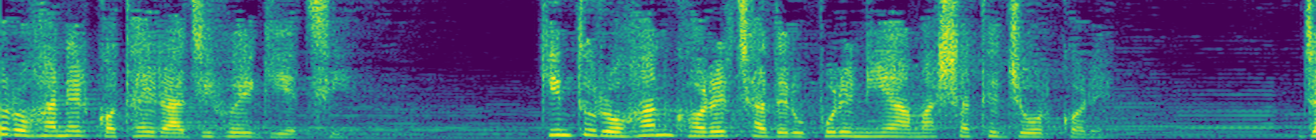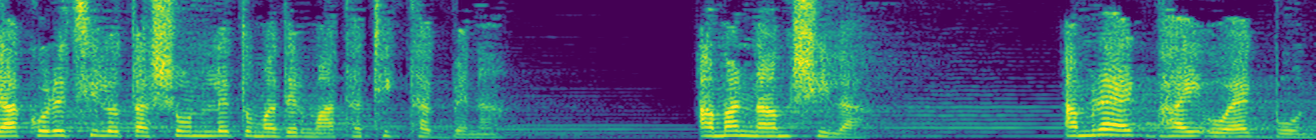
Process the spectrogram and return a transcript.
আমিও রোহানের কথায় রাজি হয়ে গিয়েছি। কিন্তু রোহান ঘরের ছাদের উপরে নিয়ে আমার সাথে জোর করে। যা করেছিল তা শুনলে তোমাদের মাথা ঠিক থাকবে না। আমার নাম শিলা। আমরা এক ভাই ও এক বোন।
